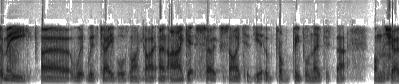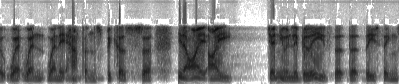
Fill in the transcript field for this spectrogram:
to me uh, with, with tables like I and I get so excited. You, probably people notice that on the show when when, when it happens because uh, you know I, I genuinely believe that that these things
